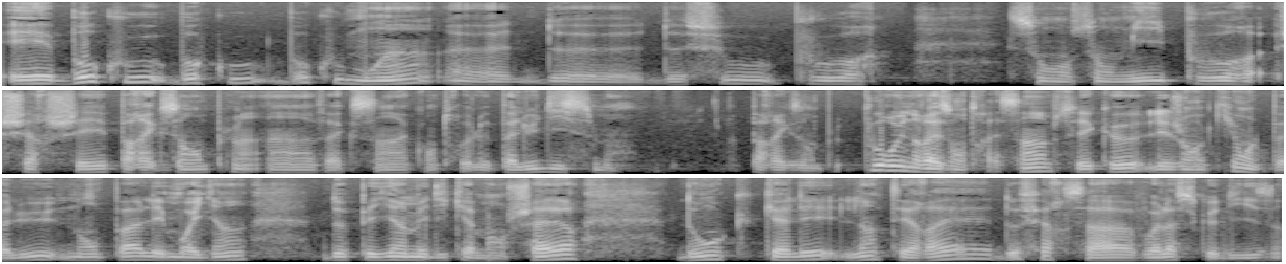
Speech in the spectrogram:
et beaucoup, beaucoup, beaucoup moins euh, de, sous pour, sont, mis pour chercher, par exemple, un vaccin contre le paludisme. Par exemple, pour une raison très simple, c'est que les gens qui ont le palud n'ont pas les moyens de payer un médicament cher. Donc, quel est l'intérêt de faire ça? Voilà ce que disent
